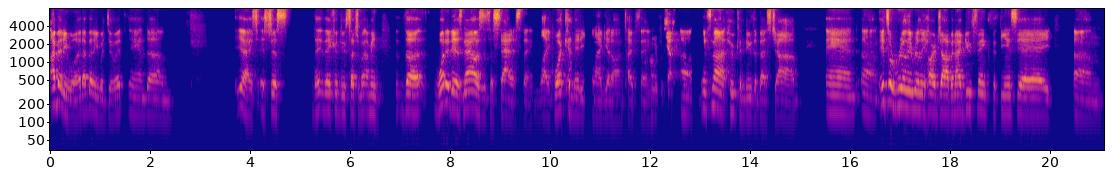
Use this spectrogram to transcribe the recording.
I bet he would. I bet he would do it. And um, yeah, it's it's just they they could do such a. I mean, the what it is now is it's a status thing. Like what committee can I get on type thing. Um, it's not who can do the best job. And um, it's a really, really hard job. And I do think that the NCAA um,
